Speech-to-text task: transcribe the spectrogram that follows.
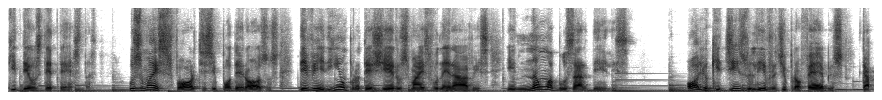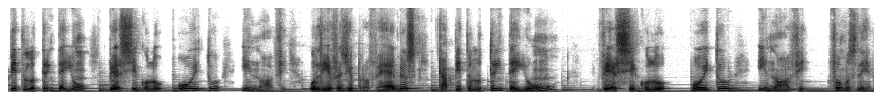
que Deus detesta. Os mais fortes e poderosos deveriam proteger os mais vulneráveis e não abusar deles. Olha o que diz o livro de Provérbios, capítulo 31, versículo 8 e 9. O livro de Provérbios, capítulo 31, versículo 8 e 9. Vamos ler.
